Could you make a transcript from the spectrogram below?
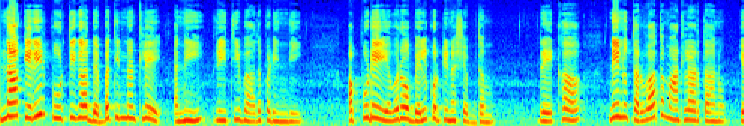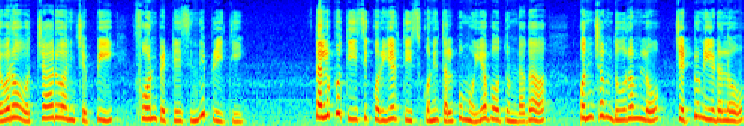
నా కెరీర్ పూర్తిగా దెబ్బతిన్నట్లే అని ప్రీతి బాధపడింది. అప్పుడే ఎవరో బెల్ కొట్టిన శబ్దం. రేఖ నేను తర్వాత మాట్లాడతాను. ఎవరో వచ్చారు అని చెప్పి ఫోన్ పెట్టేసింది ప్రీతి. తలుపు తీసి కొరియర్ తీసుకొని తలుపు మొయ్యబోతుండగా కొంచెం దూరంలో చెట్టు నీడలో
